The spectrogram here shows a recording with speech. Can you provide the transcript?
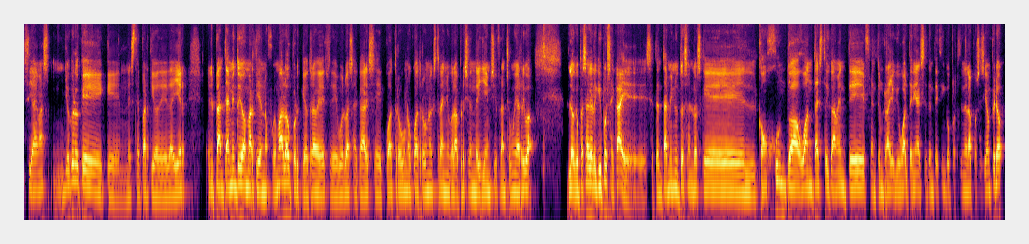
sí, además, yo creo que, en este partido de, ayer el planteamiento de Iván Martínez no fue malo porque otra vez eh, vuelve a sacar ese 4-1, 4-1 extraño con la presión de James y Francho muy arriba. Lo que pasa es que el equipo se cae. 70 minutos en los que el conjunto aguanta estoicamente frente a un rayo que igual tenía el 75% de la posesión, pero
